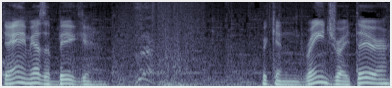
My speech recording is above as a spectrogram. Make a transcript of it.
Damn, he has a big freaking range right there.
